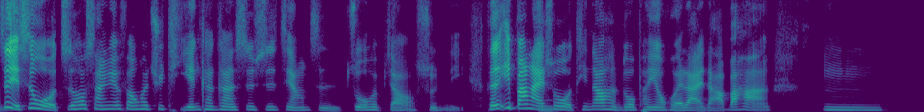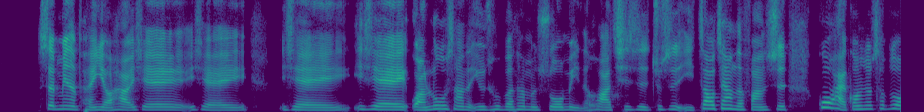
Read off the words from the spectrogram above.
这也是我之后三月份会去体验看看，是不是这样子做会比较顺利。可是一般来说，我听到很多朋友回来的、啊，包含嗯身边的朋友，还有一些一些。一些一些网络上的 YouTuber 他们说明的话，嗯、其实就是以照这样的方式过海关就差不多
